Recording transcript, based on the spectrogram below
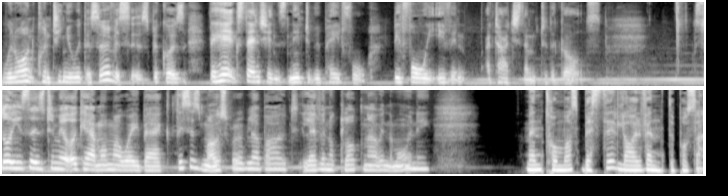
We won't continue with the services because the hair extensions need to be paid for before we even attach them to the girls. So he says to me, okay, I'm on my way back. This is most probably about 11 o'clock now in the morning. Men Thomas Bester lar vente på seg.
